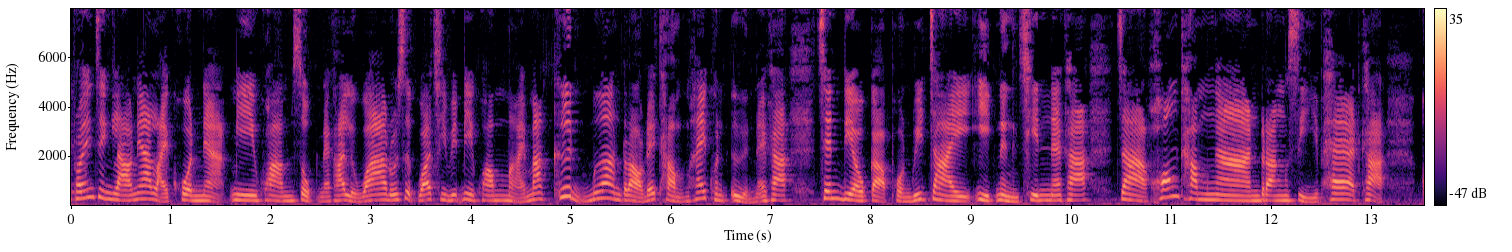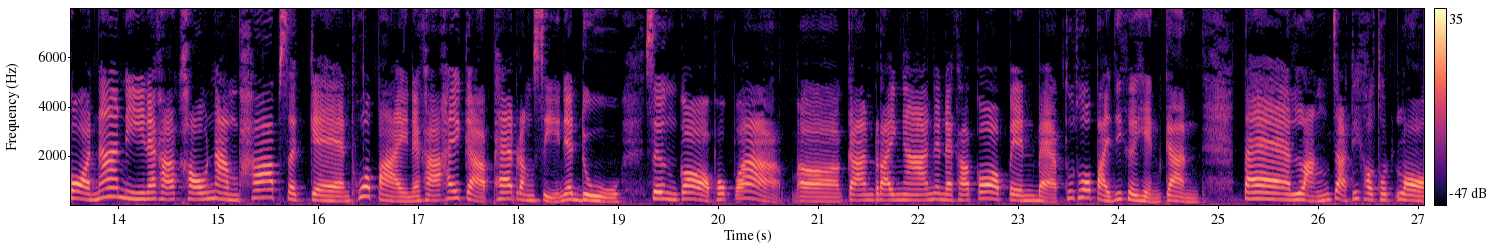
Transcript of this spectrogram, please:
เพราะจริงๆ แล้วเนี่ยหลายคนเนี่ยมีความสุขนะคะ หรือว่ารู้สึกว่าชีวิตมีความหมายมากขึ้น เมื่อเราได้ทำให้คนอื่นนะคะ เช่นเดียวกับผลวิจัยอีกหนึ่งชิ้นนะคะ จากห้องทำงานรังสีแพทย์ค่ะ ก่อนหน้านี้นะคะเขานำภาพสแกนทั่วไปนะคะ ให้กับแพทย์รังสีเนี่ยดู ซึ่งก็พบว่าการรายงานเนี่ยนะคะก็เป็นแบบทั่วๆไปที่เคยเห็นกัน แต่หลังจากที่เขาทดลอง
